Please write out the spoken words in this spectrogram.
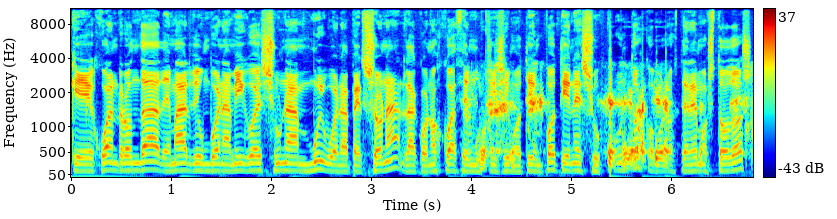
que Juan Ronda, además de un buen amigo, es una muy buena persona. La conozco hace muchísimo tiempo, tiene sus puntos, como los tenemos todos.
